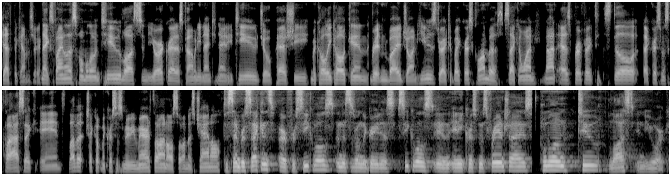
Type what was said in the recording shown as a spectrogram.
Death Becomes Her. Next finalist, Home Alone 2, Lost in New York, Raddest Comedy, 1992, Joe Pesci, Macaulay Culkin, written by John Hughes, directed by Chris Columbus. Second one, not as perfect, still a Christmas classic, and love it. Check out my Christmas movie marathon, also on this channel. December 2nd are for sequels, and this is one of the greatest sequels in any Christmas franchise. Home Alone 2 Lost in New York.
